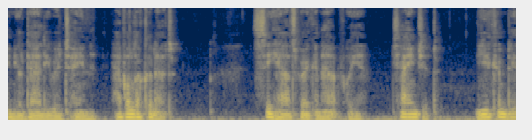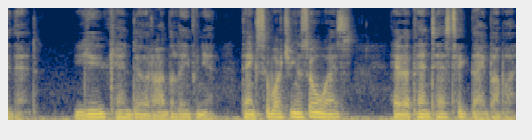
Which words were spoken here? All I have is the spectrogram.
in your daily routine. Have a look at it. See how it's working out for you. Change it. You can do that. You can do it. I believe in you. Thanks for watching as always. Have a fantastic day. Bye bye.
